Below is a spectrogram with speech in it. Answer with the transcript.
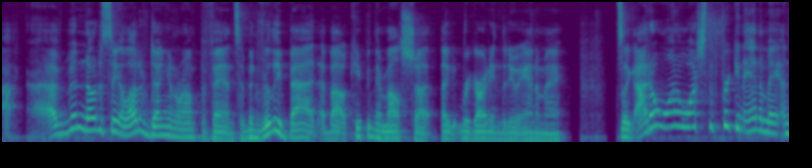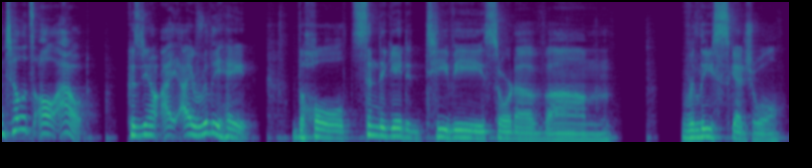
I, have been noticing a lot of Danganronpa fans have been really bad about keeping their mouth shut uh, regarding the new anime. It's like I don't want to watch the freaking anime until it's all out because you know I, I really hate the whole syndicated TV sort of um, release schedule.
